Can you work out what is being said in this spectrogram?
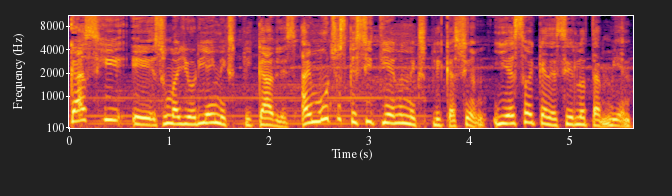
casi eh, su mayoría inexplicables. Hay muchos que sí tienen explicación y eso hay que decirlo también.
